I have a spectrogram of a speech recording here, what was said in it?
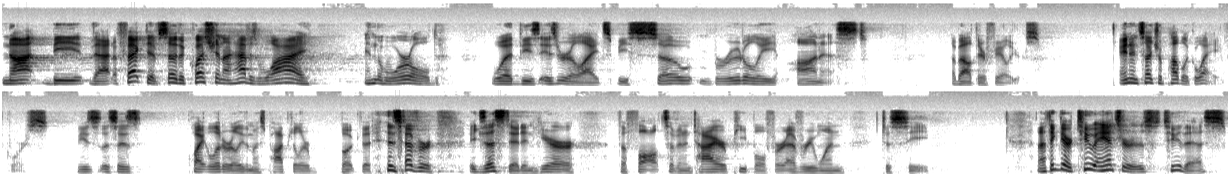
not be that effective. So the question I have is why in the world would these Israelites be so brutally honest about their failures? And in such a public way, of course. These, this is quite literally the most popular book that has ever existed, and here are the faults of an entire people for everyone to see. And I think there are two answers to this.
